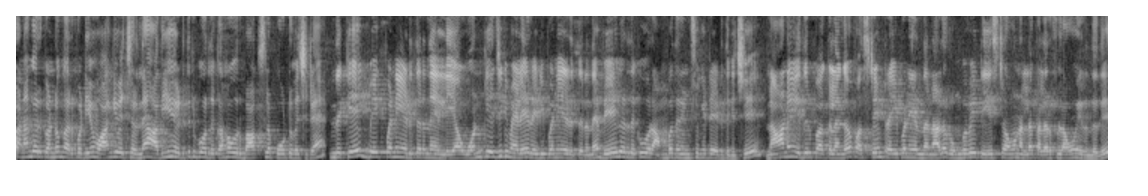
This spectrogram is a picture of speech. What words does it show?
பனங்கற்கண்டும் கருப்பட்டியும் வாங்கி வச்சுருந்தேன். அதையும் எடுத்துகிட்டு போகிறதுக்காக ஒரு பாக்ஸில் போட்டு வச்சுட்டேன். இந்த கேக் பேக் பண்ணி எடுத்திருந்தேன் இல்லையா? ஒன் கேஜிக்கு மேலே ரெடி பண்ணி எடுத்திருந்தேன். வேகிறதுக்கு ஒரு ஐம்பது நிமிஷம் கிட்ட எடுத்துக்கிச்சு. நானே எதிர்பார்க்கலங்க. ஃபஸ்ட் டைம் ட்ரை பண்ணியிருந்தனால ரொம்பவே டேஸ்ட்டாகவும் நல்லா கலர்ஃபுல்லாகவும் இருந்தது.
